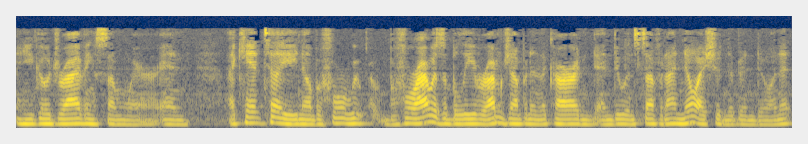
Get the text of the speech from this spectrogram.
and you go driving somewhere and I can't tell you, you know, before we, before I was a believer, I'm jumping in the car and, and doing stuff, and I know I shouldn't have been doing it.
